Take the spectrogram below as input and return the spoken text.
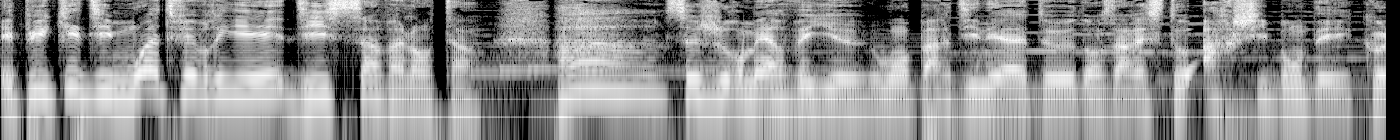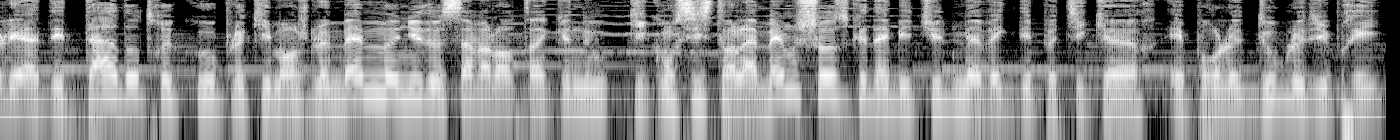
Et puis qui dit mois de février dit Saint-Valentin. Ah, ce jour merveilleux où on part dîner à deux dans un resto archi bondé, collé à des tas d'autres couples qui mangent le même menu de Saint-Valentin que nous, qui consiste en la même chose que d'habitude mais avec des petits cœurs et pour le double du prix.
